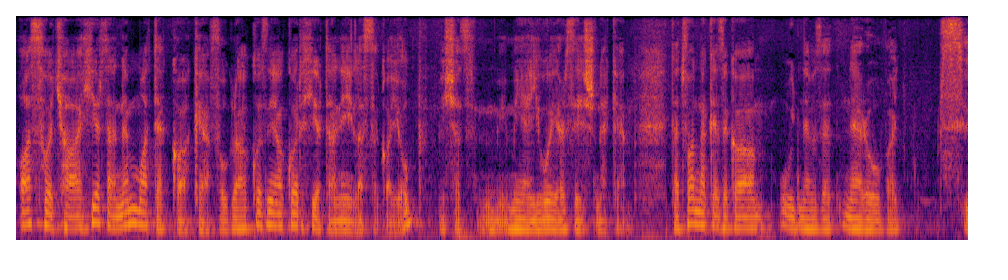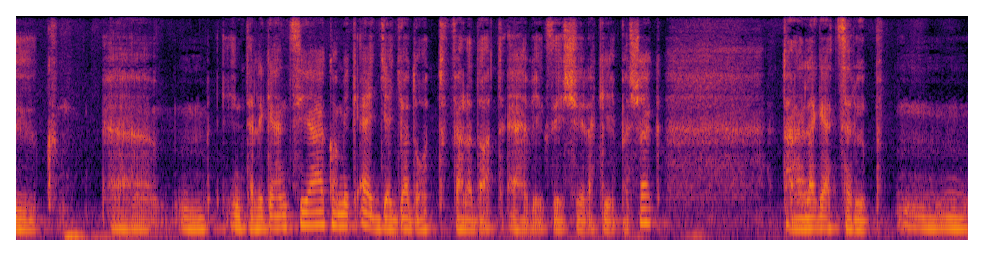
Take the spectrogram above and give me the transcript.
Az, hogyha hirtelen nem matekkal kell foglalkozni, akkor hirtelen én leszek a jobb, és ez milyen jó érzés nekem. Tehát vannak ezek a úgynevezett narrow vagy szűk intelligenciák, amik egy-egy adott feladat elvégzésére képesek. Talán legegyszerűbb mm,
